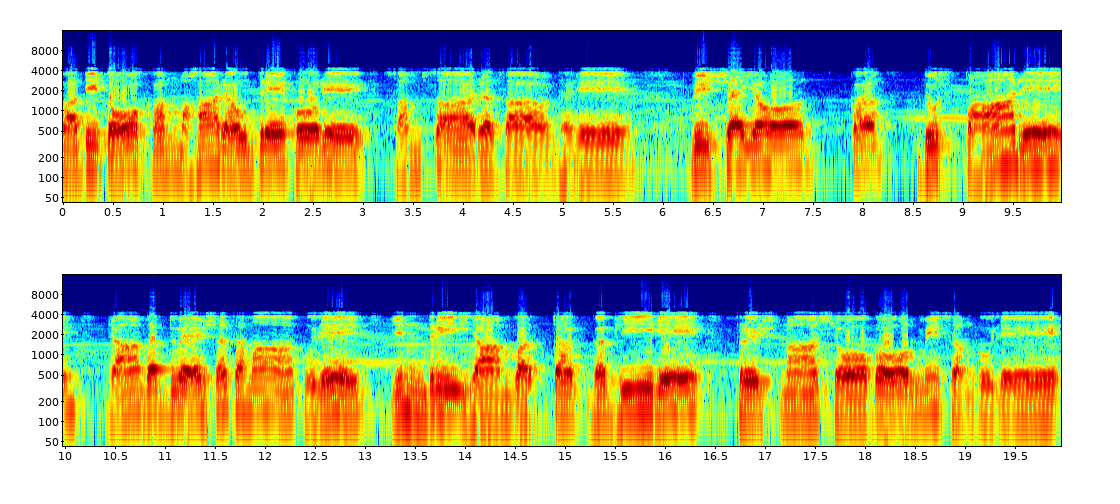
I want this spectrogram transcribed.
पतितोऽहं महारौद्रे कोरे संसारसागरे। विषयोत्कदुष्पारे रागद्वेषसमाकुले इन्द्रियां वर्तगभीरे तृष्णाशोकोर्मिसङ्कुले।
